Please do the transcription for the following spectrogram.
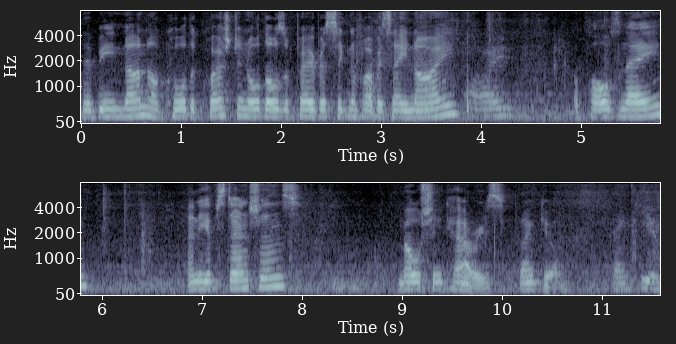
There being none, I'll call the question. All those in favor signify by saying aye. Aye. Opposed, nay. Any abstentions? Motion carries. Thank you. Thank you.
